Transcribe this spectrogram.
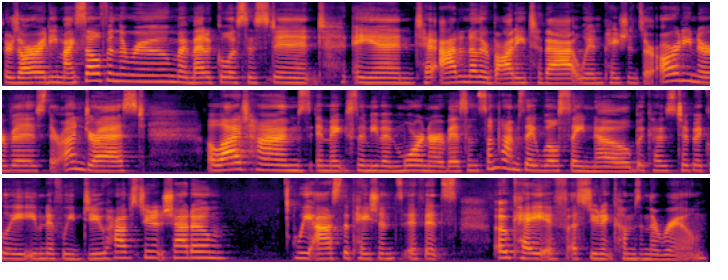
There's already myself in the room my medical assistant and to add another body to that when patients are already nervous they're undressed a lot of times it makes them even more nervous and sometimes they will say no because typically even if we do have student shadow we ask the patients if it's okay if a student comes in the room.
